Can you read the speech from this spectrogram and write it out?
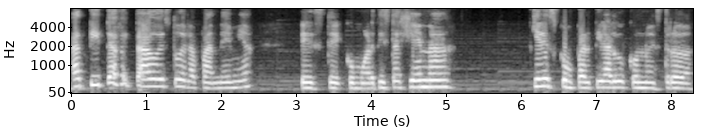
¿a ti te ha afectado esto de la pandemia? Este, como artista ajena, ¿quieres compartir algo con nuestros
